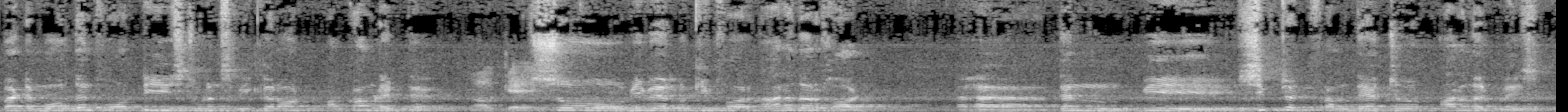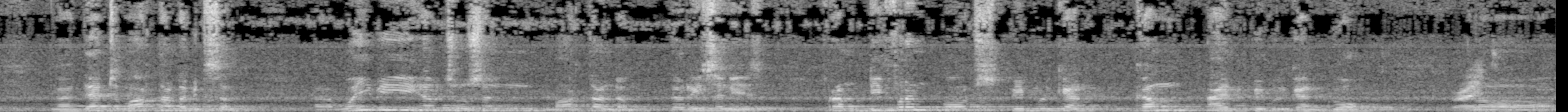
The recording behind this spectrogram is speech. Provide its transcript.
But more than 40 students we cannot accommodate there. Okay. So we were looking for another hall. Uh, then we shifted from there to another place, uh, there to Marthandam itself. Uh, why we have chosen Marthandam? The reason is from different parts people can come and people can go. Right. Uh,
